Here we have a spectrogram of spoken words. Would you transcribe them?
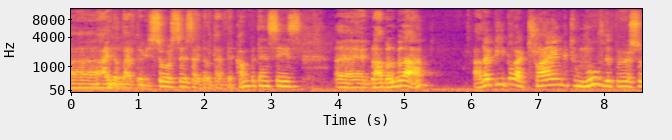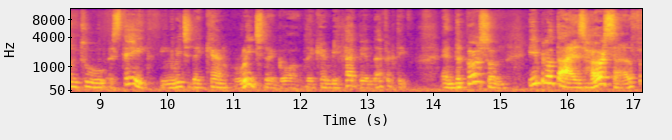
uh, I don't have the resources, I don't have the competencies, uh, blah, blah, blah. Other people are trying to move the person to a state in which they can reach their goal, they can be happy and effective. And the person hypnotize herself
